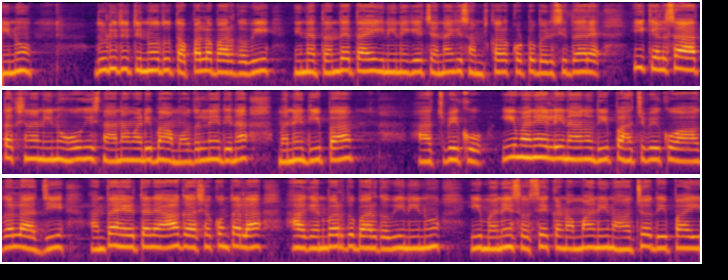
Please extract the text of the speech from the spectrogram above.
ನೀನು? ದುಡಿದು ತಿನ್ನೋದು ತಪ್ಪಲ್ಲ ಭಾರ್ಗವಿ. ನಿನ್ನ ತಂದೆ ತಾಯಿ ನಿನಗೆ ಚೆನ್ನಾಗಿ ಸಂಸ್ಕಾರ ಕೊಟ್ಟು ಬೆಳೆಸಿದ್ದಾರೆ. ಈ ಕೆಲಸ ಆದ ತಕ್ಷಣ ನೀನು ಹೋಗಿ ಸ್ನಾನ ಮಾಡಿ ಬಾ. ಮೊದಲನೇ ದಿನ ಮನೆ ದೀಪ ಹಚ್ಚಬೇಕು ಈ ಮನೆಯಲ್ಲಿ ನಾನು ದೀಪ ಹಚ್ಚಬೇಕು ಆಗಲ್ಲ ಅಜ್ಜಿ ಅಂತ ಹೇಳ್ತಾಳೆ. ಆಗ ಶಕುಂತಲ, ಹಾಗೆನ್ಬಾರ್ದು ಭಾರ್ಗವಿ. ನೀನು ಈ ಮನೆ ಸೊಸೆ ಕಣಮ್ಮ. ನೀನು ಹಚ್ಚೋ ದೀಪ ಈ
